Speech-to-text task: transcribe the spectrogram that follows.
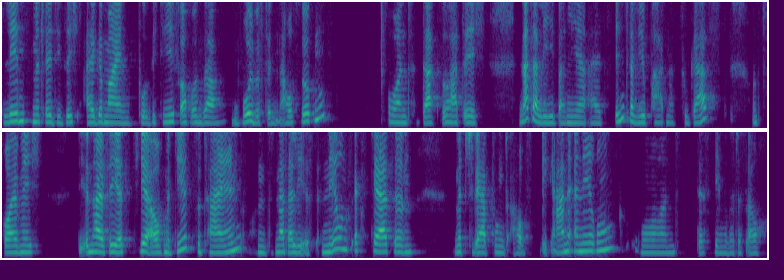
Lebensmittel, die sich allgemein positiv auf unser Wohlbefinden auswirken. Und dazu hatte ich Nathalie bei mir als Interviewpartner zu Gast und freue mich, die Inhalte jetzt hier auch mit dir zu teilen. Und Nathalie ist Ernährungsexpertin mit Schwerpunkt auf vegane Ernährung. Und deswegen wird es auch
